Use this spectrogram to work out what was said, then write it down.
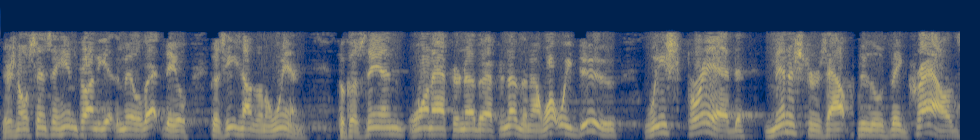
There's no sense of him trying to get in the middle of that deal because he's not going to win. Because then one after another after another. Now what we do, we spread ministers out through those big crowds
